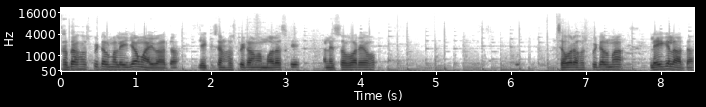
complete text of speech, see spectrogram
થતા હોસ્પિટલમાં લઈ જવામાં આવ્યા હતા. જય કિશન હોસ્પિટલમાં મરસકે અને સવારે સવારે હોસ્પિટલમાં લઈ ગયેલા હતા.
